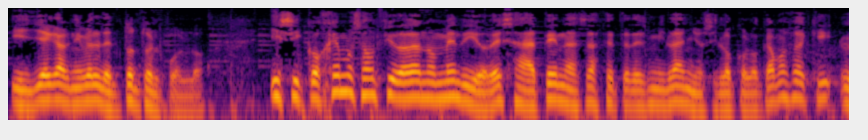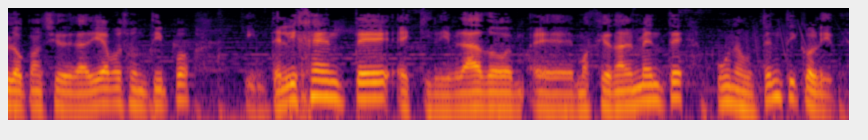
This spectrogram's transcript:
y llega al nivel del tonto del pueblo. Y si cogemos a un ciudadano medio de esa Atenas de hace 3.000 años y lo colocamos aquí, lo consideraríamos un tipo inteligente, equilibrado eh, emocionalmente, un auténtico líder.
